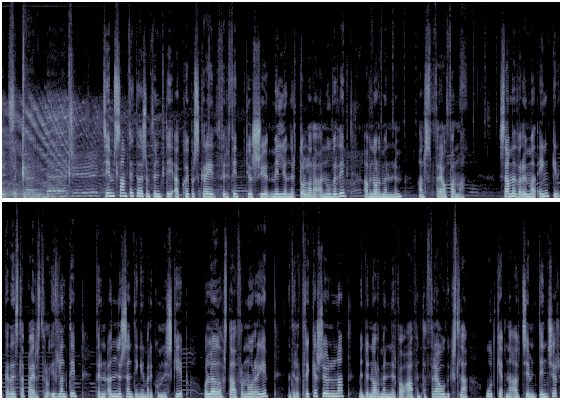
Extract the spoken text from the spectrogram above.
It's a kind of magic Jim samþykti þessum fundi að kaupa skreið fyrir 57 miljónir dollara að núverði af norðmörnunum alls þrjá farma. Samið var um að engin græðisla bærast frá Írlandi fyrir en önnur sendingin var í komin í skip og lögð af stað frá Noregi en til að tryggja söluna myndu normennir fá aðfenda þrjá viksla útgefna af Jim Danger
